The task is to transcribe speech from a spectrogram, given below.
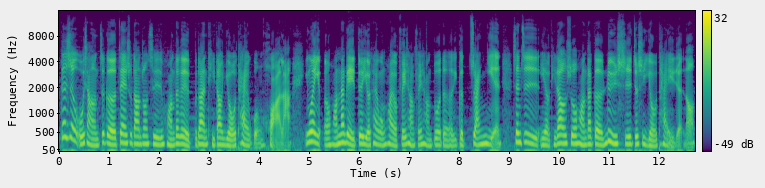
但是我想这个在书当中，其实黄大哥也不断提到犹太文化啦，因为呃黄大哥也对犹太文化有非常非常多的一个钻研，甚至也有提到说黄大哥律师就是犹太人哦，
